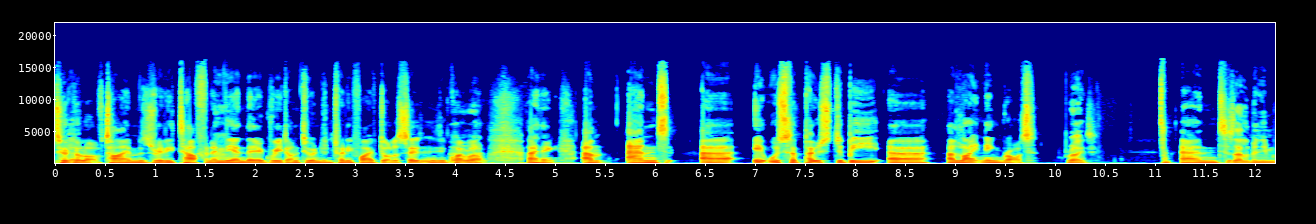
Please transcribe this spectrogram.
took a lot of time. It was really tough. And in the end, they agreed on two hundred twenty-five dollars. So they did quite well, I think. Um, and uh, it was supposed to be uh, a lightning rod, Right. And Does aluminium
